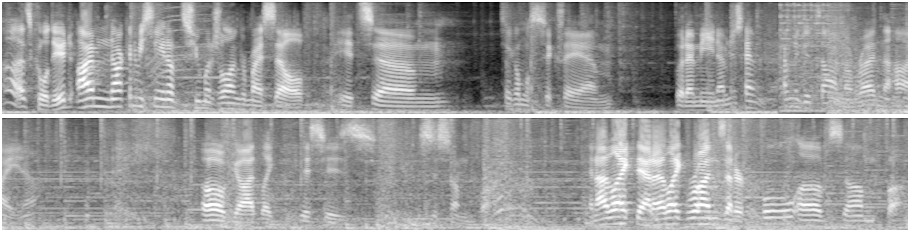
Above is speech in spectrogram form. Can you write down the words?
Oh, that's cool, dude. I'm not gonna be staying up too much longer myself. It's um, it's like almost 6 a.m. But I mean, I'm just having having a good time. I'm riding the high, you know. oh god, like this is this is some fun. And I like that. I like runs that are full of some fun.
